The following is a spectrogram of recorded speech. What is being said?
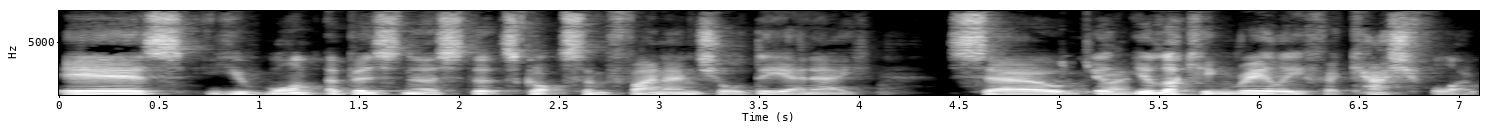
is you want a business that's got some financial dna so right. you're looking really for cash flow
